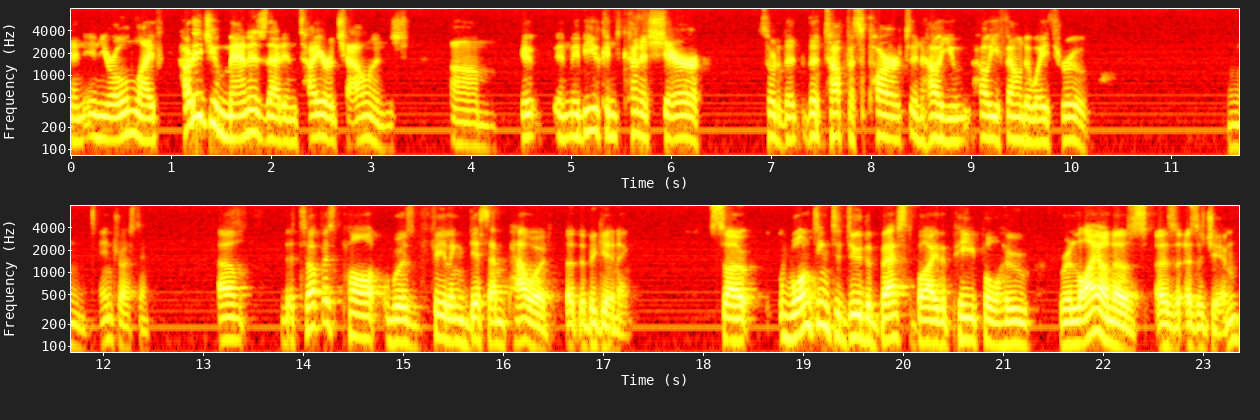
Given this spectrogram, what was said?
and in your own life how did you manage that entire challenge um, it, and maybe you can kind of share sort of the, the toughest part and how you how you found a way through Hmm, interesting. Um, the toughest part was feeling disempowered at the beginning. So, wanting to do the best by the people who rely on us as, as a gym,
